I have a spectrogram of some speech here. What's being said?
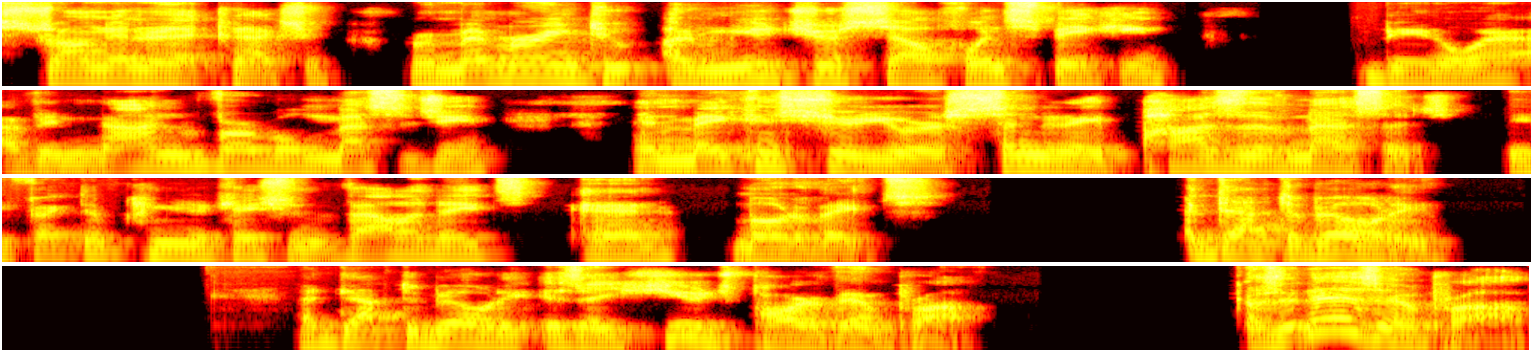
strong internet connection, remembering to unmute yourself when speaking, being aware of your nonverbal messaging, and making sure you are sending a positive message. Effective communication validates and motivates. Adaptability. Adaptability is a huge part of improv because it is improv.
